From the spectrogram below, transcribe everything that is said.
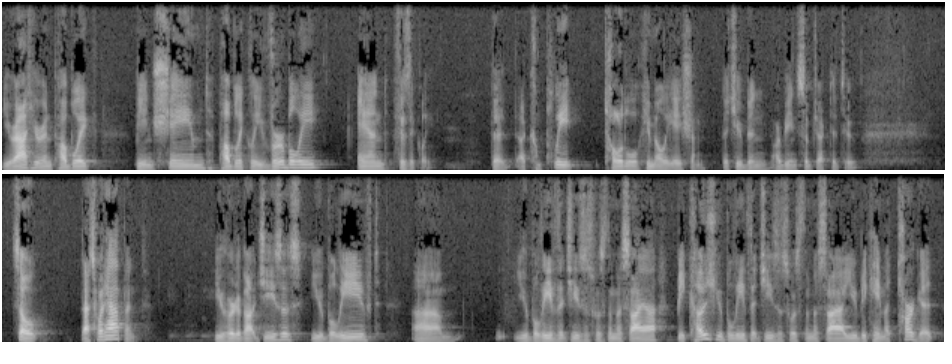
you're out here in public being shamed publicly verbally and physically. The, a complete total humiliation that you've been are being subjected to. So that's what happened. You heard about Jesus. You believed. Um, you believed that Jesus was the Messiah. Because you believed that Jesus was the Messiah, you became a target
